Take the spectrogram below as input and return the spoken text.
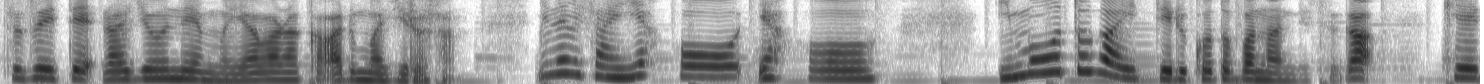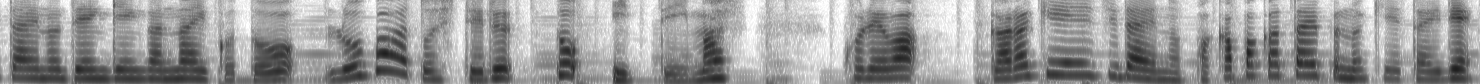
続いてラジオネーム柔らかアルマジロさん。みなみさん、ヤッホー、ヤッホー。妹が言っている言葉なんですが、携帯の電源がないことをロバートしてると言っています。これはガラケー時代のパカパカタイプの携帯で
